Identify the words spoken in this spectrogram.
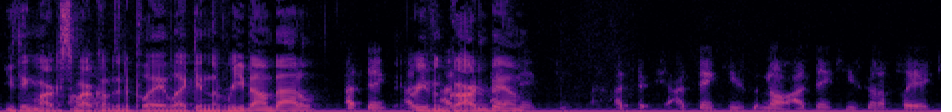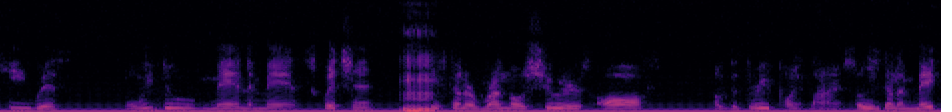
You think Marcus Smart Um, comes into play like in the rebound battle? I think. Or I- even I, guarding I, Bam? think, I, th- I think he's no. I think he's gonna play a key with when we do man to man switching. hmm He's gonna run those shooters off of the three point line. So he's gonna make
